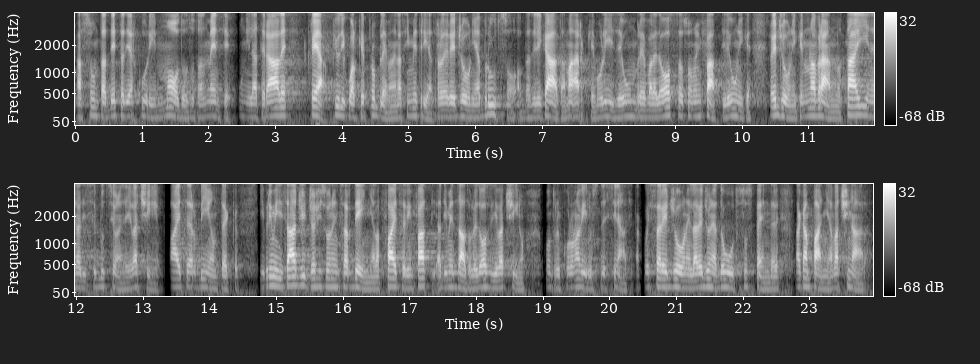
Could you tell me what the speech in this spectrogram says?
assunta a detta di Arcuri in modo totalmente unilaterale, crea più di qualche problema nella simmetria tra le regioni Abruzzo, Basilicata, Marche, Molise, Umbria e Valle d'Aosta sono infatti le uniche regioni che non avranno tagli nella distribuzione dei vaccini Pfizer-BioNTech. I primi disagi già ci sono in Sardegna, la Pfizer infatti ha dimezzato le dosi di vaccino contro il coronavirus destinati a questa regione la regione ha dovuto sospendere la campagna vaccinale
